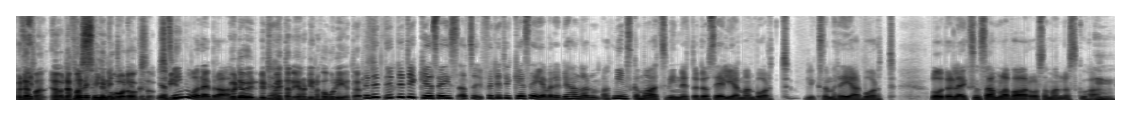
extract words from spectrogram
Och där, fann, ja, där Jag fanns jag tycker också. det. Ja, svinnlåda är bra. Ja, det är liksom Ja. ett av en av dina favoriter. Ja, det, det, det tycker jag sägs, alltså, för det tycker jag säger vad det, det handlar om att minska matsvinnet och då säljer man bort, liksom rear bort lådor eller liksom samlar varor som annars skulle ha Mm.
